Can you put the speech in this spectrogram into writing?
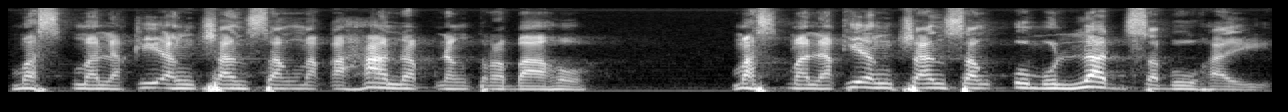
mas malaki ang tsansang makahanap ng trabaho. Mas malaki ang tsansang umulad sa buhay.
